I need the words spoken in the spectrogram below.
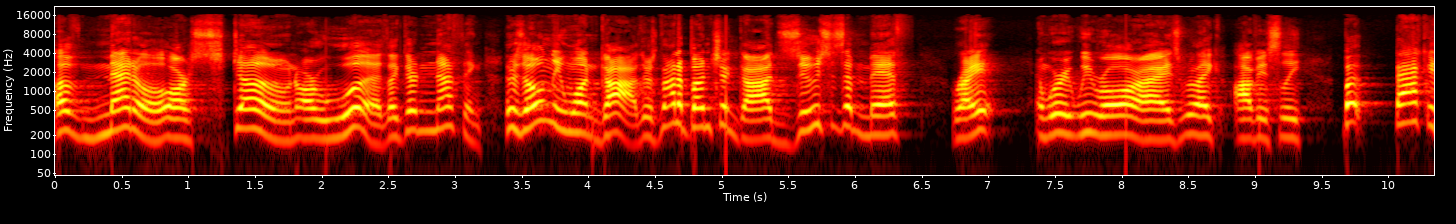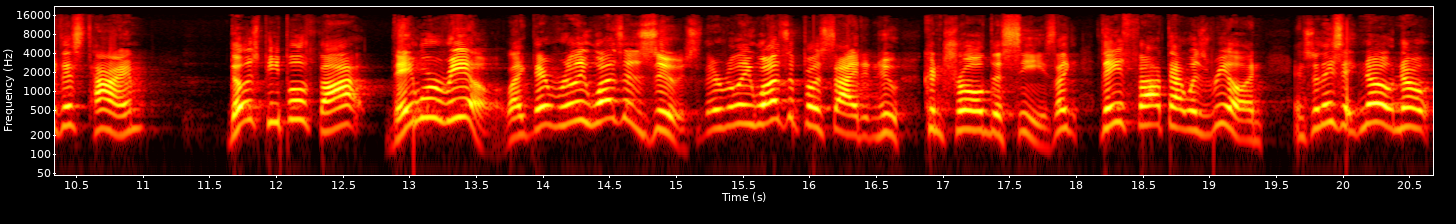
of metal or stone or wood. Like they're nothing. There's only one God. There's not a bunch of gods. Zeus is a myth, right? And we we roll our eyes. We're like, obviously. But back at this time, those people thought they were real. Like there really was a Zeus. There really was a Poseidon who controlled the seas. Like they thought that was real. And, and so they say, no, no,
